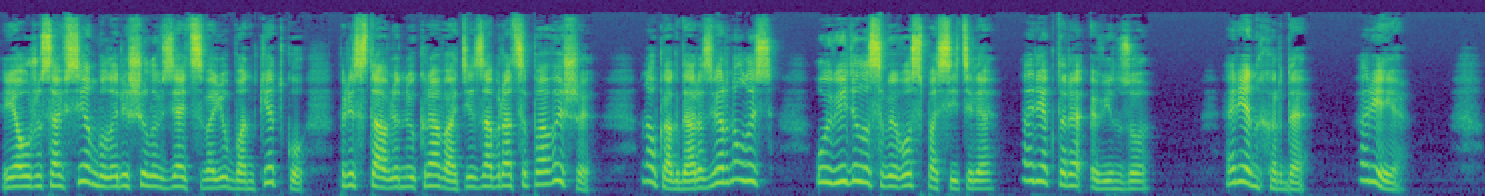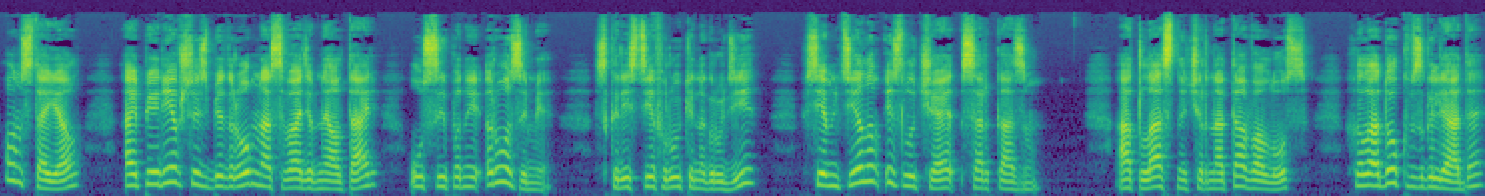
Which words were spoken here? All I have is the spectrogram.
Я уже совсем было решила взять свою банкетку, приставленную к кровати, и забраться повыше, но когда развернулась, увидела своего спасителя, ректора Винзо. Ренхарда. Рея. Он стоял, оперевшись бедром на свадебный алтарь, усыпанный розами, скрестив руки на груди всем телом излучая сарказм. Атласная чернота волос, холодок взгляда,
